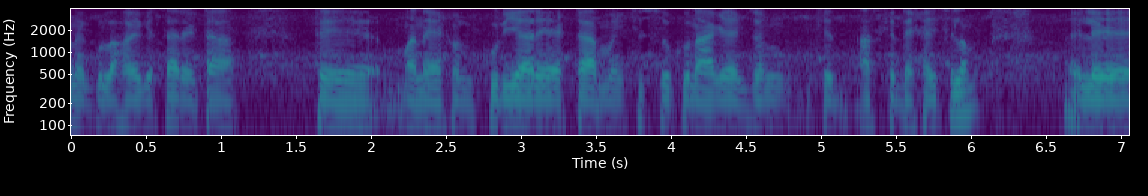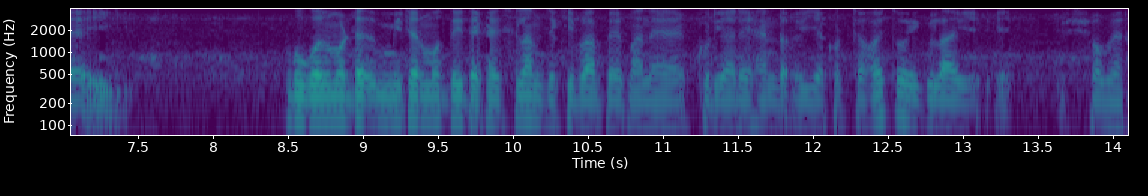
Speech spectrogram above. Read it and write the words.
অনেকগুলো হয়ে গেছে, আর এটা তে মানে এখন কুরিয়ারে একটা আমি কিছুক্ষণ আগে একজনকে আজকে দেখাইছিলাম। তাহলে এই গুগল মিটের মধ্যেই দেখাইছিলাম যে কীভাবে মানে কুরিয়ারে হ্যান্ড ইয়ে করতে হয়। তো এইগুলাই সবের।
